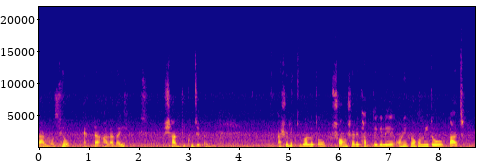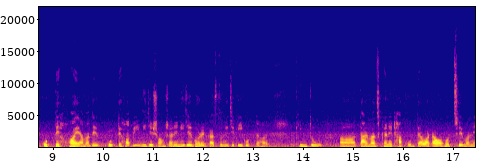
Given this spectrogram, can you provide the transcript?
তার মধ্যেও একটা আলাদাই শান্তি খুঁজে পাই। আসলে কি বলতো, সংসারে থাকতে গেলে অনেক রকমই তো কাজ করতে হয় আমাদের, করতে হবেই নিজের সংসারে নিজের ঘরের কাজ তো নিজেকেই করতে হয়। কিন্তু তার মাঝখানে ঠাকুর দেওয়াটাও হচ্ছে মানে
